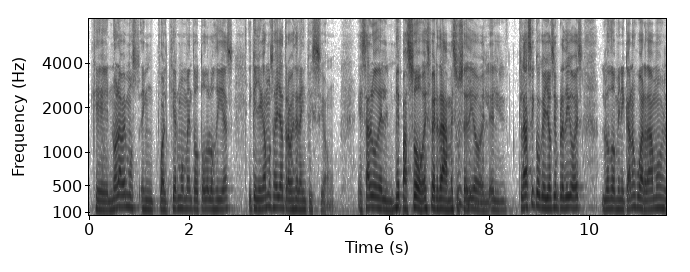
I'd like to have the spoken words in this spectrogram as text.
que no la vemos en cualquier momento todos los días y que llegamos a ella a través de la intuición es algo del me pasó, es verdad, me sucedió. el, clásico que yo siempre digo es los dominicanos guardamos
